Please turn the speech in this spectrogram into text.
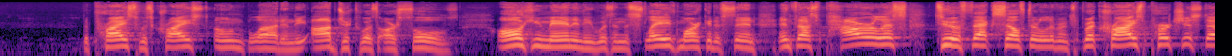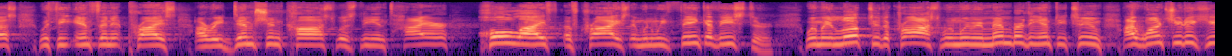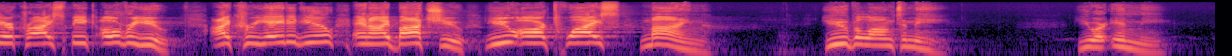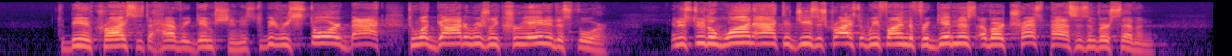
The price was Christ's own blood, and the object was our souls. All humanity was in the slave market of sin and thus powerless to effect self deliverance. But Christ purchased us with the infinite price. Our redemption cost was the entire whole life of Christ. And when we think of Easter, when we look to the cross, when we remember the empty tomb, I want you to hear Christ speak over you. I created you and I bought you. You are twice mine. You belong to me. You are in me. To be in Christ is to have redemption, is to be restored back to what God originally created us for. And it's through the one act of Jesus Christ that we find the forgiveness of our trespasses in verse 7.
